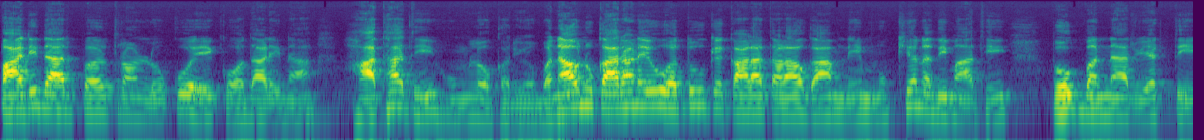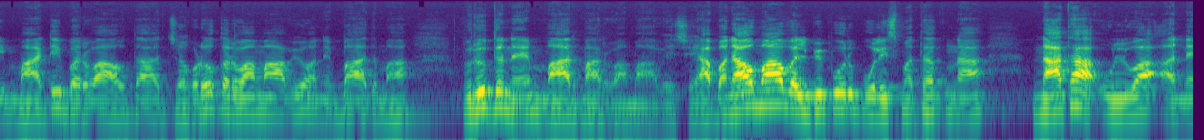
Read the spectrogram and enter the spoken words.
પાટીદાર પર ત્રણ લોકોએ કોદાળીના હાથાથી હુમલો કર્યો. બનાવનું કારણ એવું હતું કે કાળા તળાવ ગામની મુખ્ય નદીમાંથી ભોગ બનનાર વ્યક્તિ માટી ભરવા આવતા ઝઘડો કરવામાં આવ્યો અને બાદમાં વૃદ્ધને માર મારવામાં આવે છે. આ બનાવમાં વલભીપુર પોલીસ મથકના નાથા ઉલ્વા અને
